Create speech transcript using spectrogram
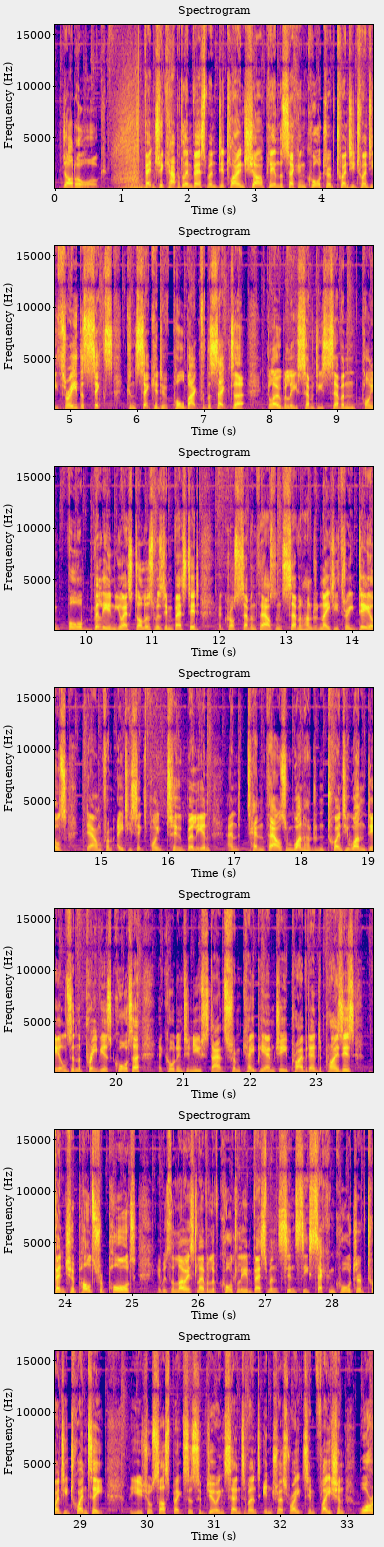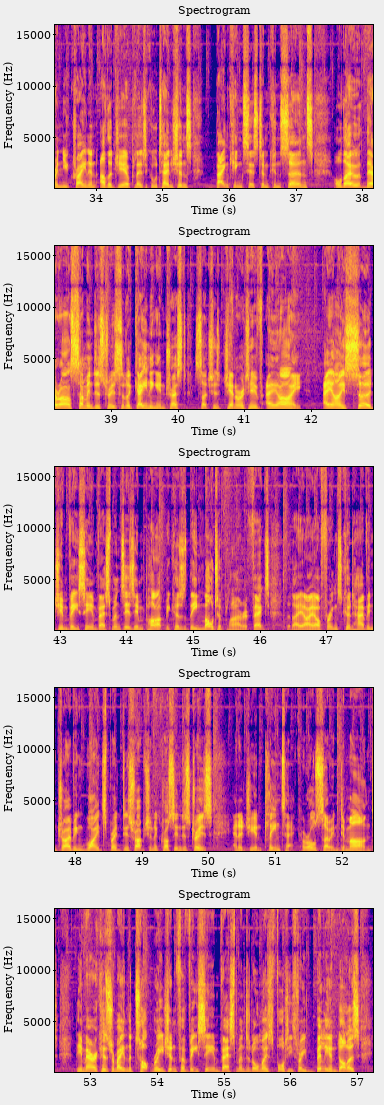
Venture capital investment declined sharply in the second quarter of 2023, the sixth consecutive pullback for the sector. Globally, 77.4 billion US dollars was invested across 7,783 deals, down from 86.2 billion and 10,121 deals in the previous quarter, according to new stats from KPMG Private Enterprises Venture Pulse report. It was the lowest level of quarterly investment since the second quarter of 2020. The usual suspects are subduing sentiment, interest rates, inflation, war in Ukraine, and other geopolitical tensions, banking system concerns, although there are some industries that are gaining interest, such as generative AI. AI's surge in VC investments is in part because of the multiplier effect that AI offerings could have in driving widespread disruption across industries. Energy and clean tech are also in demand. The Americas remain the top region for VC investment at almost $43 billion,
